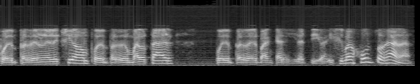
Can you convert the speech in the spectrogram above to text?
pueden perder una elección, pueden perder un balotal, pueden perder bancas legislativas. Y si van juntos, ganan.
